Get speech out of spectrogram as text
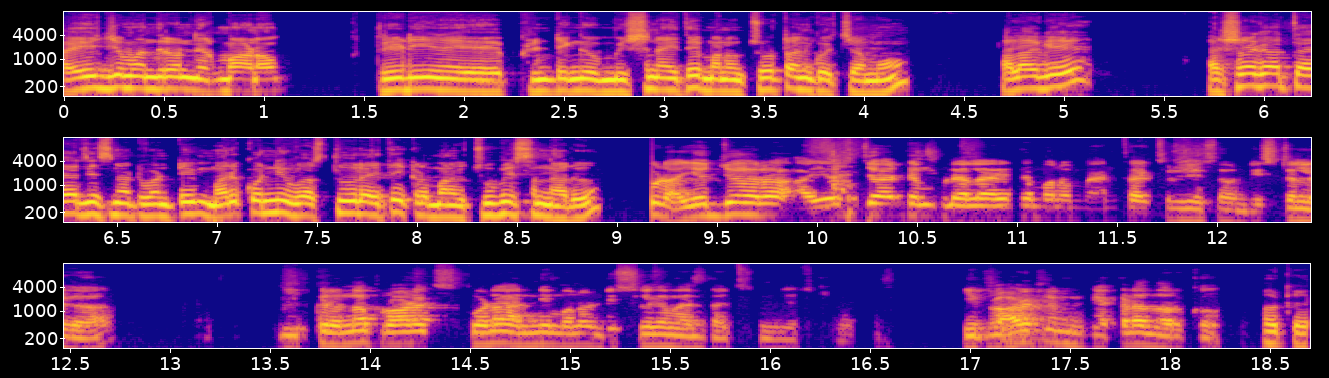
అయోధ్య మందిరం నిర్మాణం త్రీ ప్రింటింగ్ మిషన్ అయితే మనం చూడటానికి వచ్చాము. అలాగే హర్ష గారు తయారు చేసినటువంటి మరికొన్ని వస్తువులు అయితే ఇక్కడ మనకు చూపిస్తున్నారు. ఇప్పుడు అయోధ్య అయోధ్య టెంపుల్ ఎలా అయితే మనం మ్యానుఫాక్చర్ చేసాం డిజిటల్గా ఇక్కడ ఉన్న ప్రోడక్ట్స్ కూడా అన్ని మనం డిజిటల్గా మ్యానుఫాక్చరింగ్ చేస్తున్నాం. ఈ ప్రోడక్ట్లు మీకు ఎక్కడ దొరకవు. ఓకే.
